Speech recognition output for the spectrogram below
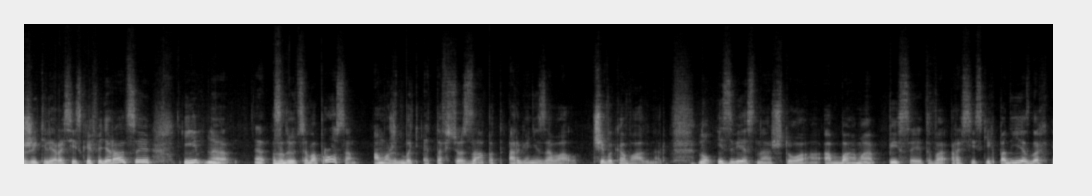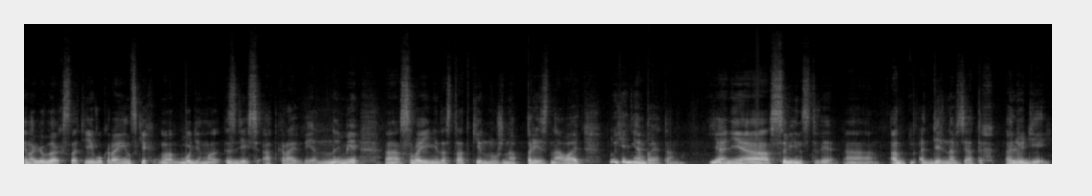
жителей Российской Федерации и Э, задаются вопросом, а может быть это все Запад организовал? ЧВК «Вагнер». Ну, известно, что Обама писает в российских подъездах, иногда, кстати, и в украинских, будем здесь откровенными, э, свои недостатки нужно признавать, но я не об этом. Я не о свинстве э, отдельно взятых людей.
